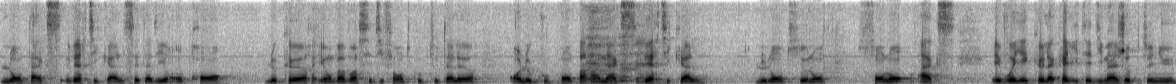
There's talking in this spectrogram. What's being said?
long axe verticale, c'est-à-dire on prend le cœur, et on va voir ces différentes coupes tout à l'heure, en le coupant par un axe vertical, le long de son long axe. Et voyez que la qualité d'image obtenue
